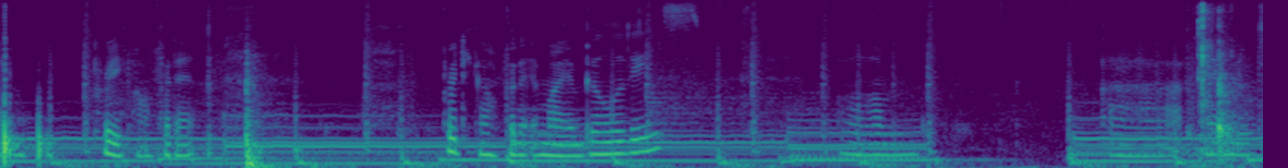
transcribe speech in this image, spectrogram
I'm pretty confident. Pretty confident in my abilities. Um, uh, and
